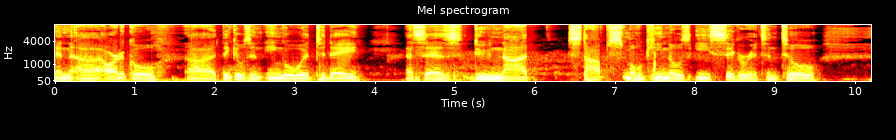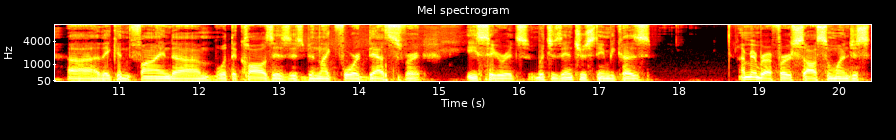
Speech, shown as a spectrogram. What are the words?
an uh, article, uh, I think it was in Inglewood today, that says, do not stop smoking those e cigarettes until uh, they can find um, what the cause is. There's been like four deaths for e cigarettes, which is interesting because I remember I first saw someone just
